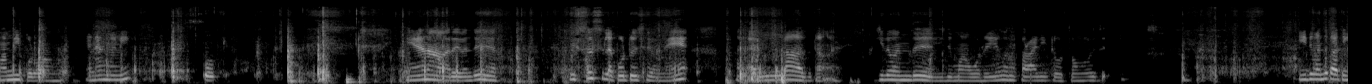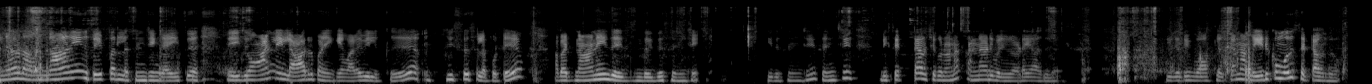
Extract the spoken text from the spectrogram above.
மம்மி போடுவாங்க என்னங்க மம்மி ஓகே ஏன்னா நான் அது வந்து பிஸ்னஸில் போட்டு வச்சிருந்தேன் எல்லாம் அதுதாங்க இது வந்து இதுமா ஒரே ஒரு ப்ராடக்ட் ஒருத்தவங்களுக்கு இது வந்து பார்த்தீங்கன்னா நான் நானே இது பேப்பரில் செஞ்சேங்க இது இது ஆன்லைனில் ஆர்டர் பண்ணியிருக்கேன் வளவிலுக்கு மிஸ்ஸஸில் போட்டு பட் நானே இது இந்த இது செஞ்சேன் இது செஞ்சேன் செஞ்சு இப்படி செட்டாக வச்சுக்கணும்னா கண்ணாடி வழி உடையாது இது அப்படியே வாக்கில் வச்சா நம்ம எடுக்கும்போது செட்டாக வந்துடும்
